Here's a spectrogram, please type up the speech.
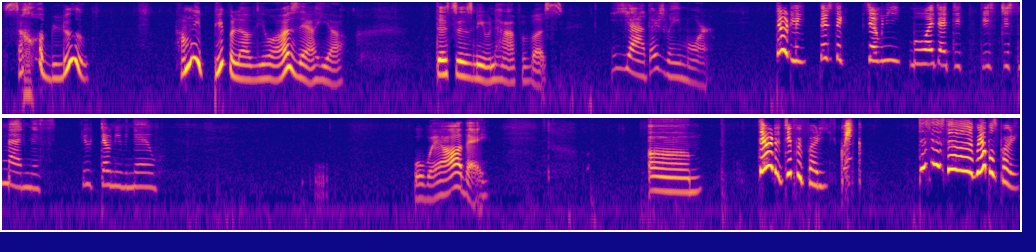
Sacre bleu. How many people of you are there here? This isn't even half of us. Yeah, there's way more. Totally. There's like so many more that it, it's just madness. You don't even know. Well, where are they? Um, They're at a different party. Squeak! This is the Rebels party.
